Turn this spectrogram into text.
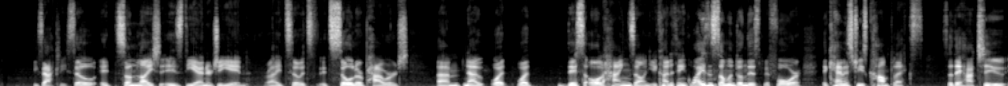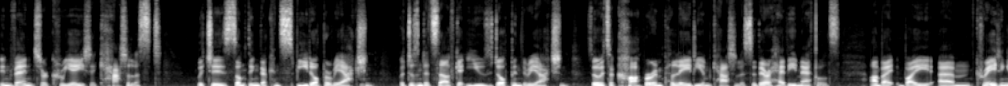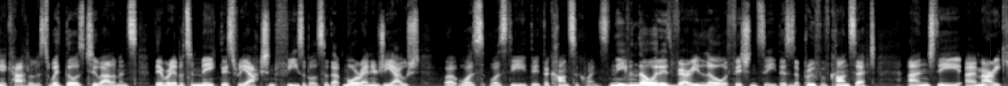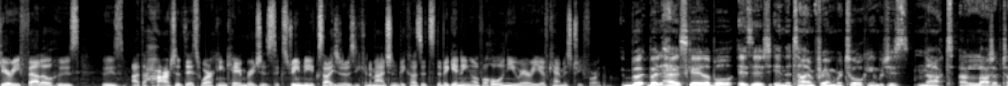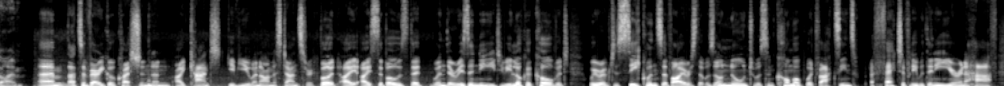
Exactly. So it sunlight is the energy in, right? So it's it's solar powered. Um, now what what this all hangs on, you kind of think, why hasn't someone done this before? The chemistry is complex. So they had to invent or create a catalyst which is something that can speed up a reaction but doesn't itself get used up in the reaction. So it's a copper and palladium catalyst. So they're heavy metals. And by, by um, creating a catalyst with those two elements, they were able to make this reaction feasible so that more energy out uh, was, was the, the, the consequence. And even though it is very low efficiency, this is a proof of concept. And the uh, Marie Curie fellow who's who's at the heart of this work in Cambridge, is extremely excited, as you can imagine, because it's the beginning of a whole new area of chemistry for them. But but how scalable is it in the time frame we're talking, which is not a lot of time? Um, that's a very good question, and I can't give you an honest answer. But I, I, suppose that when there is a need, if you look at COVID, we were able to sequence a virus that was unknown to us and come up with vaccines effectively within a year and a half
